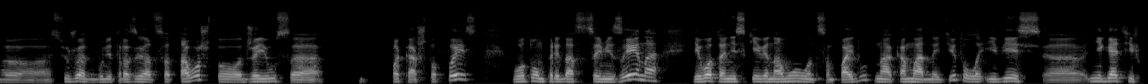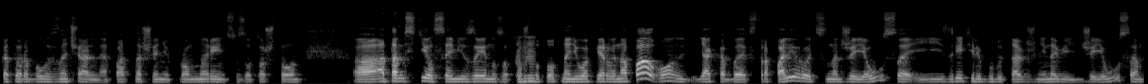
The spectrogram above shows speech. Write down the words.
э, сюжет будет развиваться от того, что Джей Уса пока что фейс, вот он предаст Сэмми Зейна, и вот они с Кевином Оуэнсом пойдут на командные титулы, и весь э, негатив, который был изначально по отношению к Роману Рейнсу за то, что он э, отомстил Сэмми Зейну за то, mm-hmm. что тот на него первый напал, он якобы экстраполируется на Джея Уса, и зрители будут также ненавидеть Джея Уса.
